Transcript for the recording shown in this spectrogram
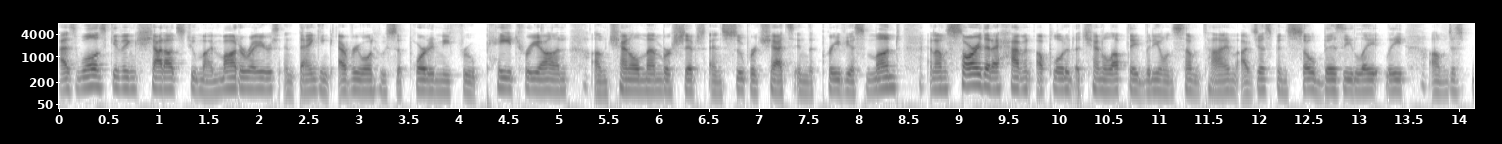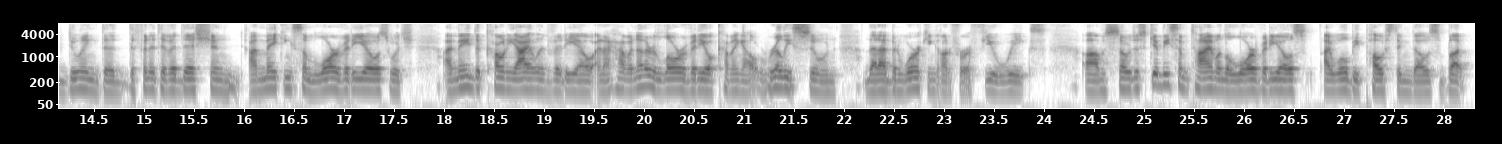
as well as giving shoutouts to my moderators and thanking everyone who supported me through Patreon, um, channel memberships, and super chats in the previous month. And I'm sorry that I haven't uploaded a channel update video in some time, I've just been so busy lately, um, just doing the definitive edition, I'm making some lore videos, which I made the Coney Island video, and I have another lore video coming out really soon that I've been working on for a few weeks. Um, so just give me some time on the lore videos. I will be posting those, but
